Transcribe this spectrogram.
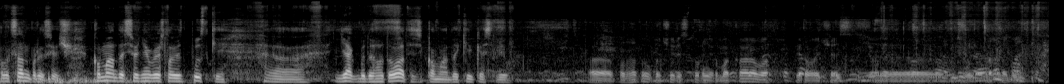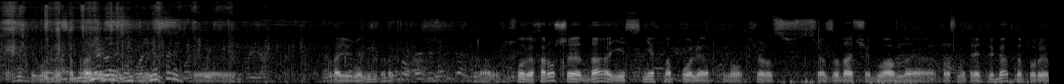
Олександр Борисович, команда сьогодні вийшла в відпустки. Е, Як буде готуватися команда? Кілька слів. Э, Подготовка через турнир Макарова. Первая часть э, будет проходить. Сегодня собрались здесь, э, в районе Вышгорода. Да, вот. Условия хорошие, да, есть снег на поле. Ну, еще раз, сейчас задача главная посмотреть ребят, которые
